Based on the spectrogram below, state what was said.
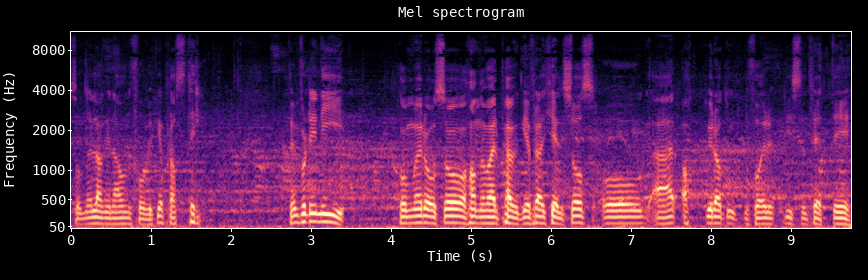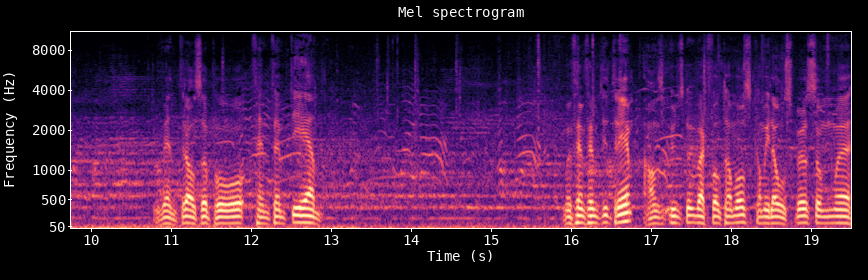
Sånne lange navn får vi ikke plass til. 5.49 kommer også Hanne Werp Pauge fra Kjelsås og er akkurat utenfor disse 30. Vi venter altså på 5.51. Med 5.53 Hun skal vi i hvert fall ta med oss. Camilla Aasbø, som uh,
